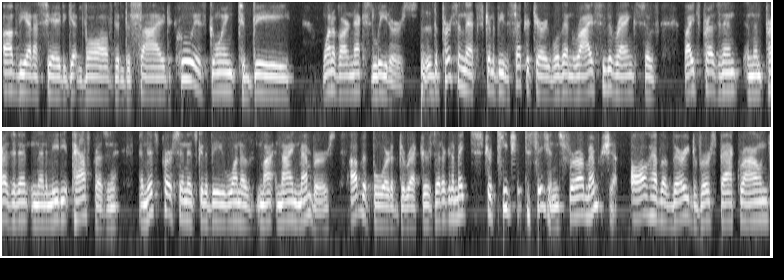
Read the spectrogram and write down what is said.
of the NSCA to get involved and decide who is going to be one of our next leaders. The person that's going to be the secretary will then rise through the ranks of vice president and then president and then immediate past president. And this person is going to be one of my, nine members of the board of directors that are going to make strategic decisions for our membership. All have a very diverse background,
